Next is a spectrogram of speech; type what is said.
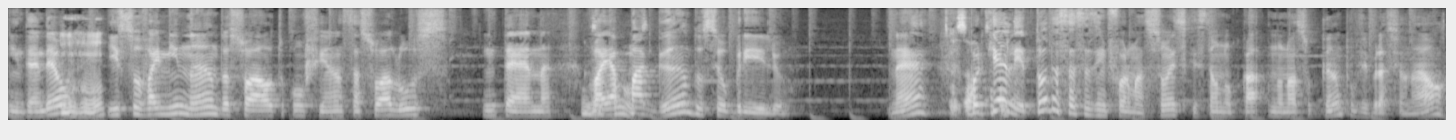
entendeu? Uhum. Isso vai minando a sua autoconfiança, a sua luz interna, Exatamente. vai apagando o seu brilho né? Exato. Porque ali, todas essas informações que estão no, no nosso campo vibracional,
